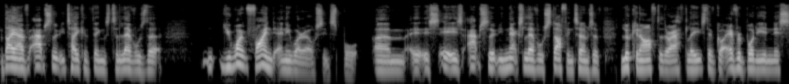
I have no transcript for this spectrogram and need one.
they have absolutely taken things to levels that you won't find anywhere else in sport. Um, it's it is absolutely next level stuff in terms of looking after their athletes. They've got everybody in this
